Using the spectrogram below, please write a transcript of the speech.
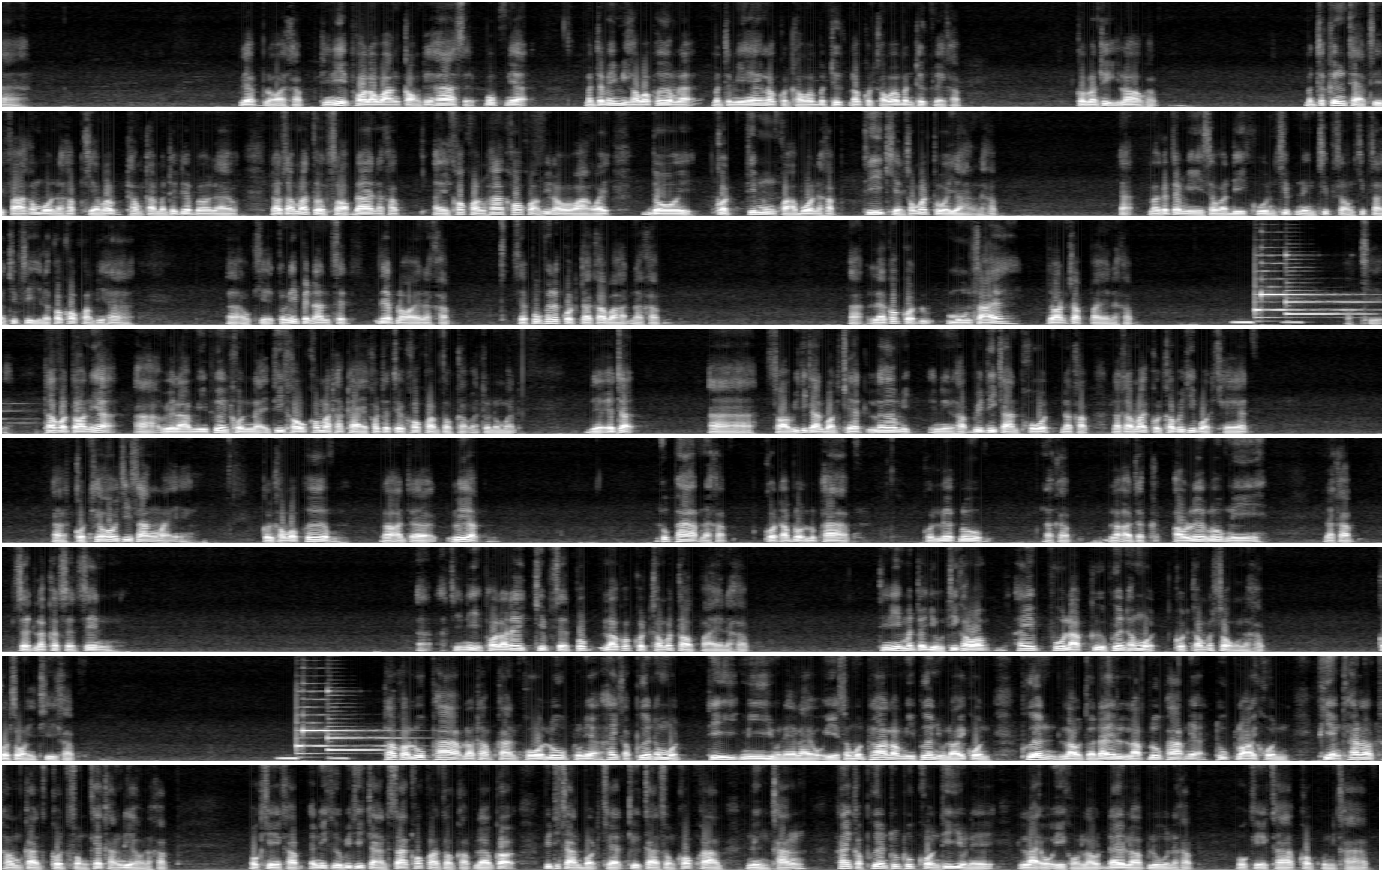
เรียบร้อยครับ ทีนี้พอเราวางกล่องที่ 5 เสร็จปุ๊บเนี่ย มันจะไม่มีคำว่าเพิ่มแล้ว มันจะมีให้เรากดคำว่าบันทึก เรากดคำว่าบันทึกเลยครับ กดบันทึกอีกรอบครับ มันจะขึ้นแถบสีฟ้าข้างบนนะครับ เขียนว่าทำการบันทึกเรียบร้อยแล้ว เราสามารถตรวจสอบได้นะครับไอข้อความ 5 ข้อความที่เราวางไว้ โดยกดที่มุมขวาบนนะครับ ที่เขียนคำว่าตัวอย่างนะครับอะมันก็จะมีสวัสดีคูณคลิป 1 คลิป 2 คลิป 3 คลิป 4 แล้วก็ข้อความที่5อ่าโอเค ตรงนี้เป็นอันเสร็จเรียบร้อยนะครับ เสร็จปุ๊บให้เรากดกากบาทนะครับอะแล้วก็กดมุมซ้ายย้อนกลับไปนะครับ โอเค เท่ากับตอนนี้อ่า เวลามีเพื่อนคนไหนที่เขาเข้ามาทักทายเขาจะเจอข้อความตอบกลับอัตโนมัติ เดี๋ยวเอ๊ะจะอ่าสอนวิธีการบอร์ดแคสต์เริ่มอีกอีกหนึ่งครับ วิธีการโพสต์นะครับ เราสามารถกดเข้าไปที่บอร์ดแคสต์อ่ากดเข้าไปที่สร้างใหม่ กดคำว่าเพิ่ม เราอาจจะเลือกรูปภาพนะครับ กดอัปโหลดรูปภาพ กดเลือกรูปนะครับ เราอาจจะเอาเลือกรูปนี้นะครับ เสร็จแล้วก็เสร็จสิ้น ทีนี้พอเราได้คลิปเสร็จปุ๊บเราก็กดคำว่าต่อไปนะครับ ทีนี้มันจะอยู่ที่คำว่าให้ผู้รับคือเพื่อนทั้งหมด กดคำว่าส่งนะครับ กดส่งอีกทีครับ เท่ากับรูปภาพเราทำการโพสต์รูปตรงนี้ให้กับเพื่อนทั้งหมดที่มีอยู่ใน Line OA สมมติถ้าเรามีเพื่อนอยู่ร้อยคน เพื่อนเราจะได้รับรูปภาพเนี้ยทุกร้อยคน เพียงแค่เราทำการกดส่งแค่ครั้งเดียวนะครับ โอเคครับ อันนี้คือวิธีการสร้างข้อความตอบกลับ แล้วก็วิธีการบอดแคสคือการส่งข้อความ 1 ครั้ง ให้กับเพื่อนทุกๆ คนที่อยู่ใน Line OA ของเราได้รับรู้นะครับ โอเคครับ ขอบคุณครับ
